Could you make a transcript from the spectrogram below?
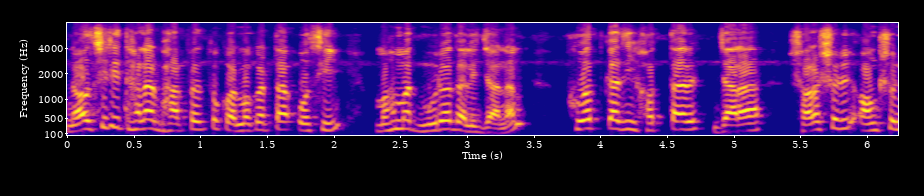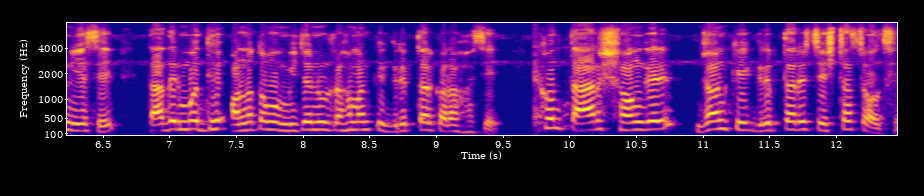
নলছিটি থানার ভারপ্রাপ্ত কর্মকর্তা ওসি মোহাম্মদ মুরাদ আলী জানান ফুয়াদ কাজী হত্যার যারা সরাসরি অংশ নিয়েছে, তাদের মধ্যে অন্যতম মিজানুর রহমানকে গ্রেপ্তার করা হয়েছে। এখন তার সঙ্গে জনকে গ্রেপ্তারের চেষ্টা চলছে।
